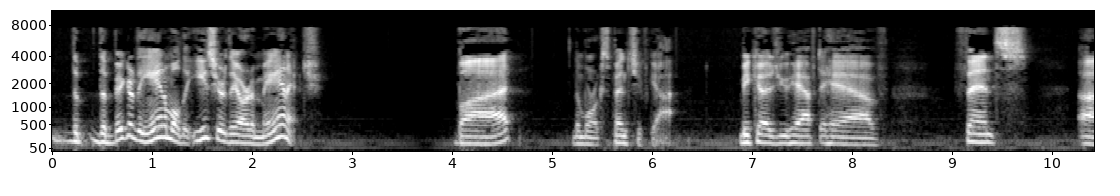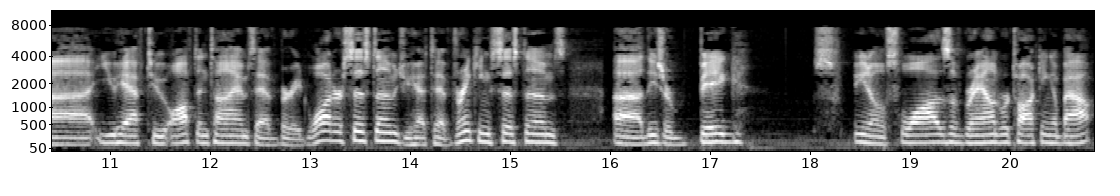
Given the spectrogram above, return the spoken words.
the the bigger the animal, the easier they are to manage. But the more expense you've got because you have to have fence. Uh, you have to oftentimes have buried water systems. You have to have drinking systems. Uh, these are big, you know, swaths of ground we're talking about.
